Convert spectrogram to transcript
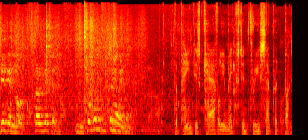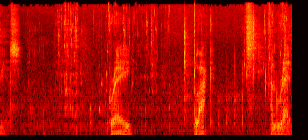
出てんのここから出てんの。The paint is carefully mixed in three separate buckets. Grey, black, and red.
